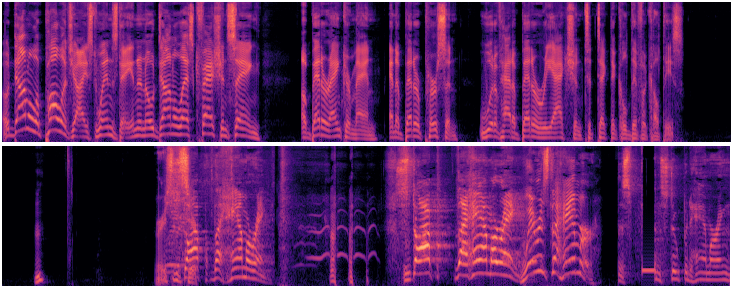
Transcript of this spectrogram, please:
O'Donnell apologized Wednesday in an O'Donnell-esque fashion, saying, "A better anchorman and a better person would have had a better reaction to technical difficulties." Very sincere. Stop the hammering. Stop the hammering. Where is the hammer? This fing stupid hammering.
